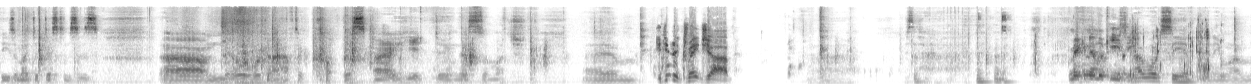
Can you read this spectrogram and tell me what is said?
these amount of distances. Oh no, we're gonna have to cut this. I hate doing this so much. Um, You did a great job. is that, Making it look easy. I won't save anyone.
